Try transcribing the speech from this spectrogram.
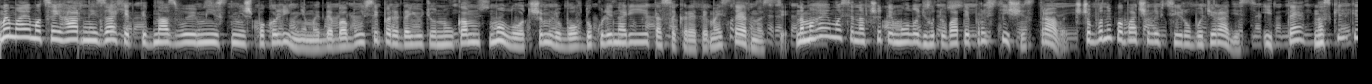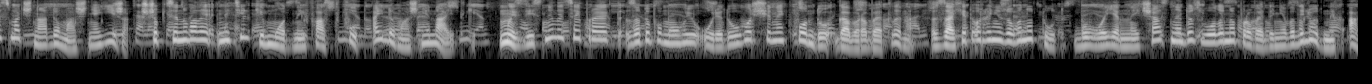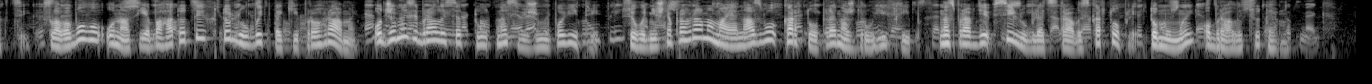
Ми маємо цей гарний захід під назвою Міст між поколіннями, де бабусі передають онукам молодшим любов до кулінарії та секрети майстерності. Намагаємося навчити молодь готувати простіші страви, щоб вони побачили в цій роботі радість і те, наскільки смачна домашня їжа, щоб цінували не тільки модний фастфуд, а й домашні наїдки. Ми здійснили цей проект за допомогою уряду Угорщини, фонду Габора Бетлена. Захід організовано тут, бо в воєнний час не дозволено проведення велелюдних акцій. Слава Богу, у нас є багато тих, хто любить такі програми. Отже, ми зібралися тут на свіжому повітрі. Сьогоднішня програма має назву Картопля наш другий хліб. Насправді всі люблять страви з картоплі, тому ми обрали цю тему.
